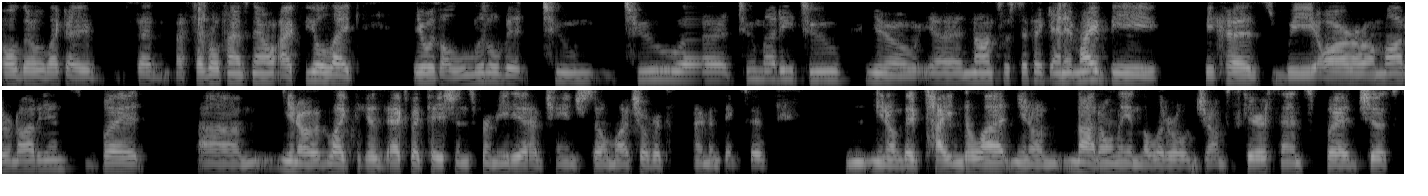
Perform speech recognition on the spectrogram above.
Although, like I said uh, several times now, I feel like it was a little bit too too uh, too muddy, too you know uh, non-specific. And it might be because we are a modern audience, but um, you know, like because expectations for media have changed so much over time, and things have you know they've tightened a lot. You know, not only in the literal jump scare sense, but just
